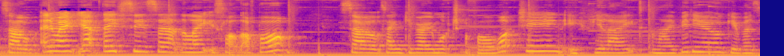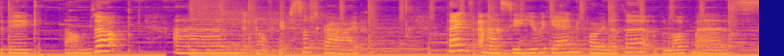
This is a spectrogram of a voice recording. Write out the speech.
So anyway, yeah, this is uh, the latest lot that I've bought. So thank you very much for watching. If you liked my video, give us a big thumbs up and don't forget to subscribe. Thanks and I'll see you again for another Vlogmas.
